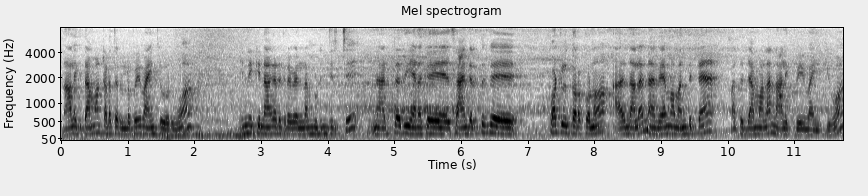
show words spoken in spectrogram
நாளைக்கு தாம்மா கடத்தரில் போய் வாங்கிட்டு வருவோம். இன்றைக்கி நகை எடுக்கிற வெள்ளம் முடிஞ்சிருச்சு. நான் அடுத்தது எனக்கு சாயந்தரத்துக்கு ஹோட்டல் திறக்கணும். அதனால நான் வேகமாக வந்துட்டேன். மற்ற ஜாமான்லாம் நாளைக்கு போய் வாங்கிக்குவோம்.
